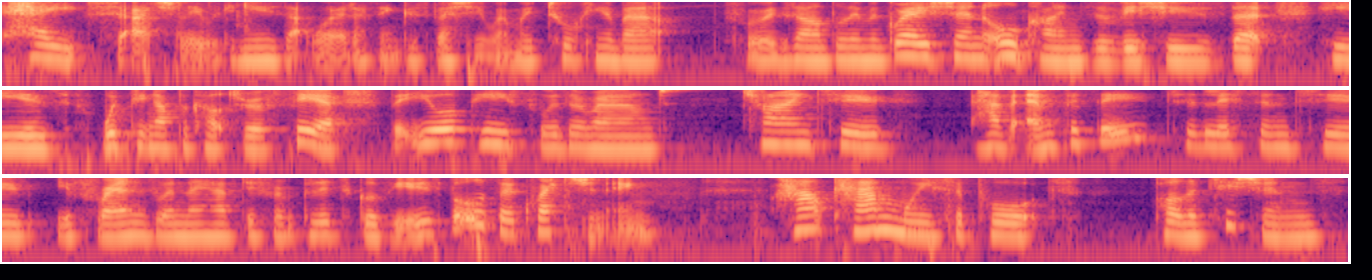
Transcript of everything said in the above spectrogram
hate actually we can use that word i think especially when we're talking about for example immigration all kinds of issues that he is whipping up a culture of fear. But your piece was around trying to have empathy to listen to your friends when they have different political views but also questioning how can we support politicians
